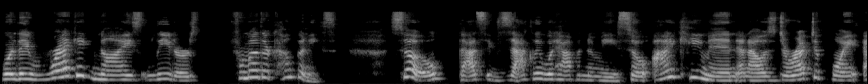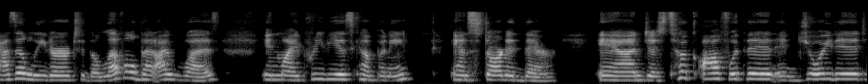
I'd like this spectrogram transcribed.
where they recognize leaders from other companies. So that's exactly what happened to me. So I came in and I was direct appoint as a leader to the level that I was in my previous company and started there and just took off with it, enjoyed it,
